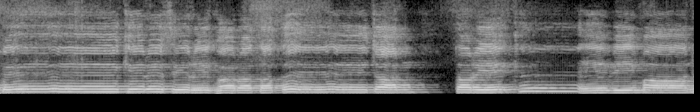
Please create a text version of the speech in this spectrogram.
เป คิริสิริขารตเตจันตริเควิมาเน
